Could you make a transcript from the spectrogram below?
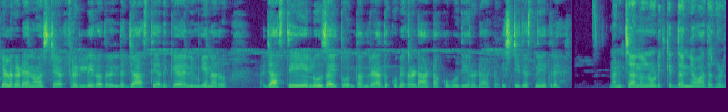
ಕೆಳಗಡೆನೂ ಅಷ್ಟೇ ಫ್ರಿಲ್ ಇರೋದರಿಂದ ಜಾಸ್ತಿ ಅದಕ್ಕೆ ನಿಮ್ಗೇನಾದ್ರು ಜಾಸ್ತಿ ಲೂಸ್ ಆಯಿತು ಅಂತಂದರೆ ಅದಕ್ಕೂ ಬೇಕಾದ್ರೆ ಡಾಟ್ ಹಾಕ್ಕೋಬೋದು ಎರಡು ಡಾಟು ಇಷ್ಟಿದೆ ಸ್ನೇಹಿತರೆ. ನನ್ನ ಚಾನಲ್ ನೋಡಿದ್ದಕ್ಕೆ ಧನ್ಯವಾದಗಳು.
